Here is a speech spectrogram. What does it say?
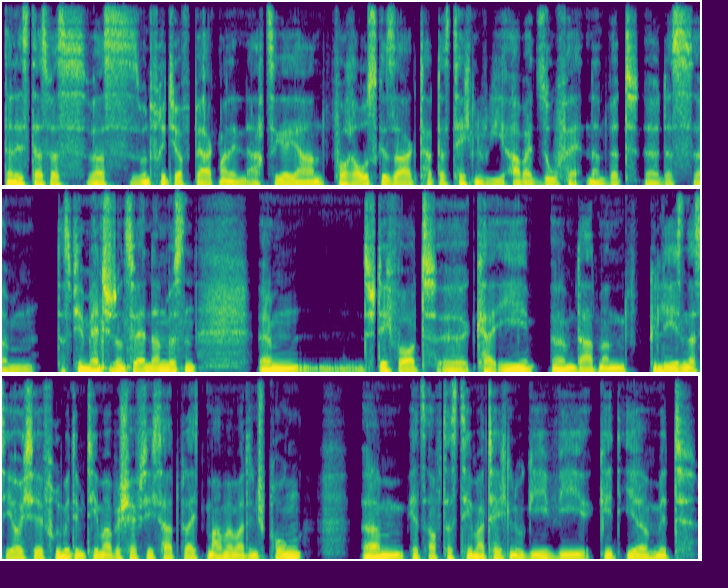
dann ist das, was, was so ein Friedhof Bergmann in den 80er Jahren vorausgesagt hat, dass Technologie Arbeit so verändern wird, äh, dass ähm, dass wir Menschen uns verändern müssen. Ähm, Stichwort äh, KI, ähm, da hat man gelesen, dass ihr euch sehr früh mit dem Thema beschäftigt habt. Vielleicht machen wir mal den Sprung ähm, jetzt auf das Thema Technologie. Wie geht ihr mit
